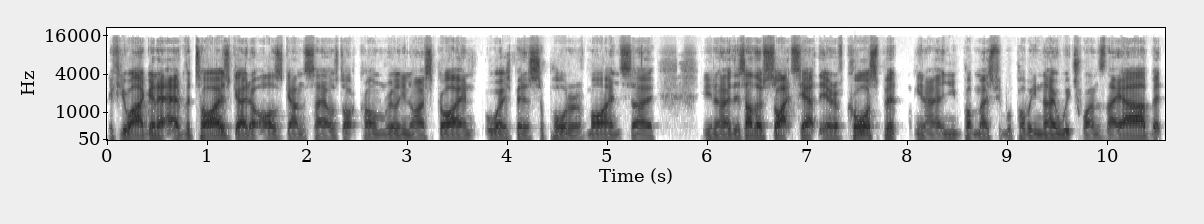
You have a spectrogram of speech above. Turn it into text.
if you are going to advertise, go to ozgunsales.com. Really nice guy and always been a supporter of mine. So, you know, there's other sites out there, of course, but, you know, and you most people probably know which ones they are. But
